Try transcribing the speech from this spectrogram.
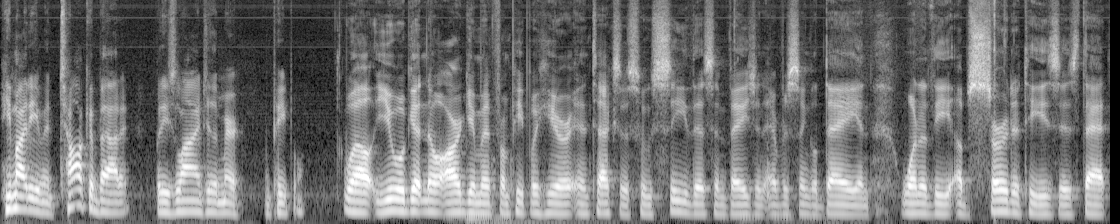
he might even talk about it, but he's lying to the American people. Well, you will get no argument from people here in Texas who see this invasion every single day. And one of the absurdities is that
